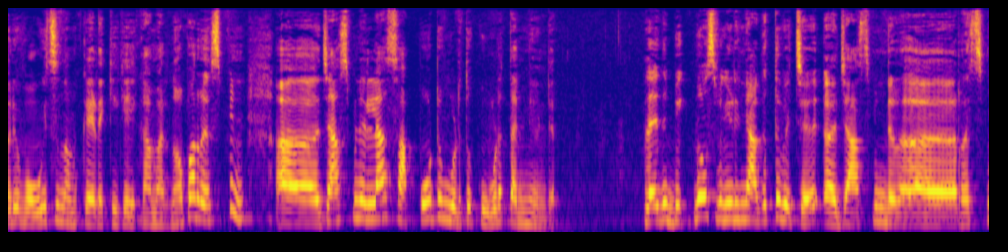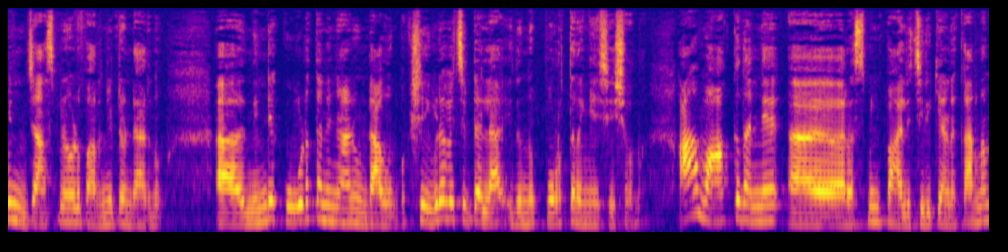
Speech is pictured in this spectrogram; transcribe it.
ഒരു വോയിസ് നമുക്ക് ഇടയ്ക്ക് കേൾക്കാമായിരുന്നു. അപ്പോൾ റസ്മിൻ ജാസ്മിൻ എല്ലാ സപ്പോർട്ടും കൊടുത്ത് കൂടെ തന്നെയുണ്ട്. അതായത് ബിഗ് ബോസ് വീടിന്റെ അകത്ത് വെച്ച് ജാസ്മിന്റെ റസ്മിൻ ജാസ്മിനോട് പറഞ്ഞിട്ടുണ്ടായിരുന്നു. നിന്റെ കൂടെ തന്നെ ഞാൻ ഉണ്ടാകും പക്ഷെ ഇവിടെ വെച്ചിട്ടല്ല ഇതൊന്ന് പുറത്തിറങ്ങിയ ശേഷമെന്ന് ആ വാക്ക് തന്നെ റസ്മിൻ പാലിച്ചിരിക്കുകയാണ്. കാരണം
